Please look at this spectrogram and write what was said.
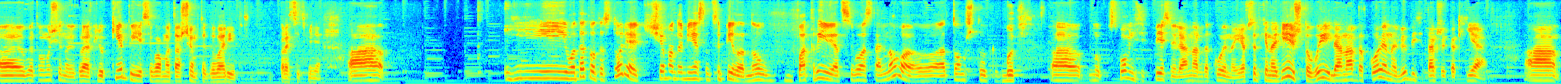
Э, Этого мужчину играет Люк Кирби, если вам это о чем-то говорит. Простите меня. А, и вот эта вот история, чем она меня зацепила? Ну, в отрыве от всего остального, э, о том, что как бы э, ну, вспомните песню Леонарда Коэна. Я все-таки надеюсь, что вы Леонарда Коэна любите так же, как я. А,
